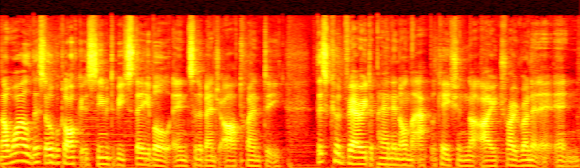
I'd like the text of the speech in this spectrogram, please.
Now while this overclock is seeming to be stable in Cinebench R20, this could vary depending on the application that I try running it in.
